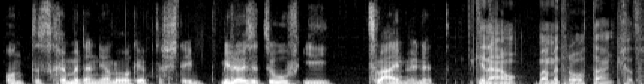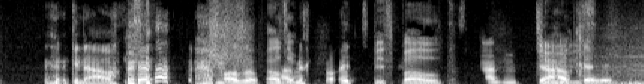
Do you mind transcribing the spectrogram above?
Und das können wir dann ja schauen, ob das stimmt. Wir lösen es auf in zwei Monaten. Genau, wenn wir dran denken. genau. also, Also. mich gefreut. Bis bald. Dann, ciao, Tschüss. Kevin.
